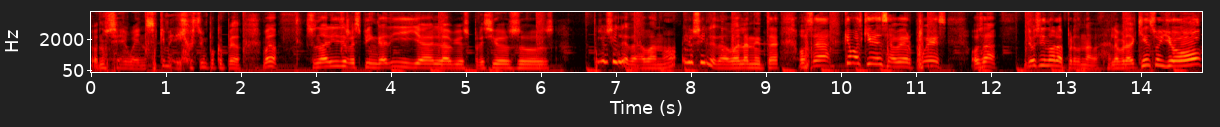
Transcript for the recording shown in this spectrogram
O no sé, güey, no sé qué me dijo, estoy un poco pedo. Bueno, su nariz respingadilla, labios preciosos. Pues yo sí le daba, ¿no? Yo sí le daba, la neta. O sea, ¿qué más quieren saber, pues? O sea, yo sí no la perdonaba. La verdad, ¿quién soy yo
